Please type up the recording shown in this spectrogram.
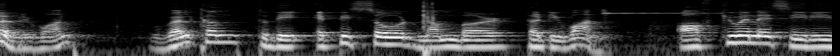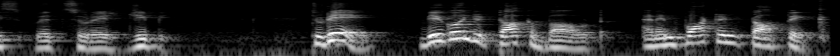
everyone. Welcome to the episode number 31 of Q&A series with Suresh GP. Today we are going to talk about an important topic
